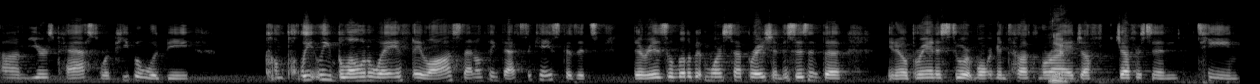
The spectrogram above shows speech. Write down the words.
um, years past where people would be completely blown away if they lost. I don't think that's the case because it's there is a little bit more separation. This isn't the, you know, Breanna Stewart, Morgan Tuck, Moriah yeah. Jeff- Jefferson team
